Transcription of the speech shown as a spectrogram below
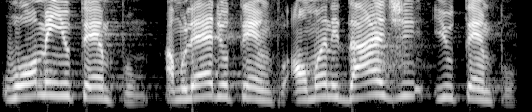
o homem e o tempo, a mulher e o tempo, a humanidade e o tempo.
